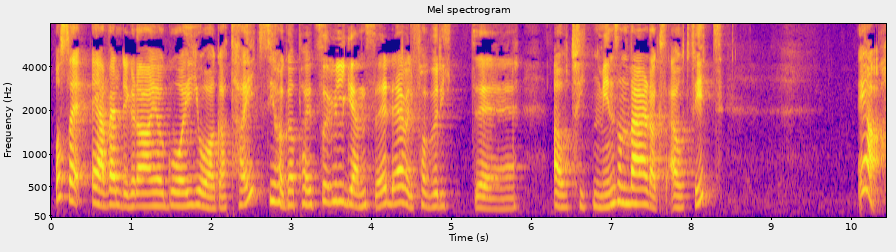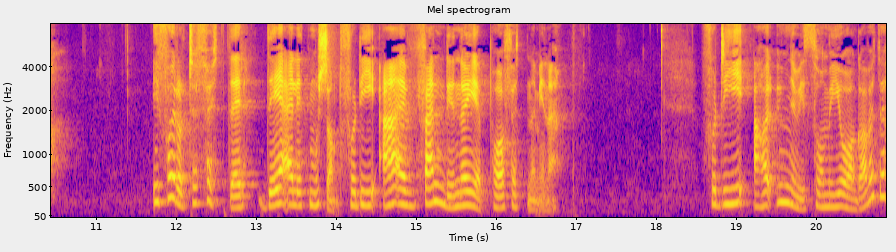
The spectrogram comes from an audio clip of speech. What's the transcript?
Og så er jeg veldig glad i å gå i yogatights. Yogatights og ullgenser det er vel favorittoutfiten min. Sånn hverdagsoutfit. Ja. I forhold til føtter, det er litt morsomt, fordi jeg er veldig nøye på føttene mine. Fordi jeg har undervist så mye yoga, vet du.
